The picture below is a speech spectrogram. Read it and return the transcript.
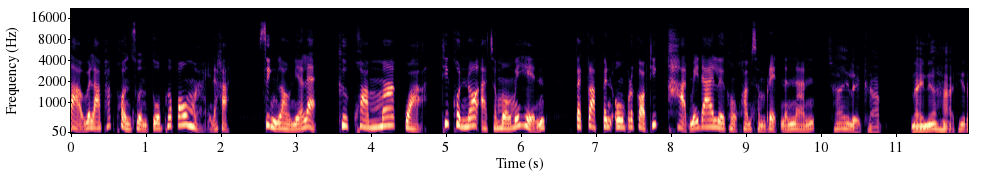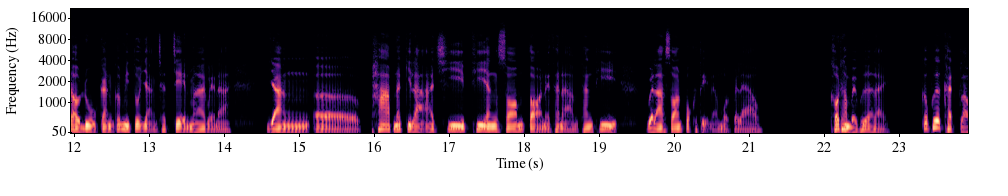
ละเวลาพักผ่อนส่วนตัวเพื่อเป้าหมายนะคะ สิ่งเหล่านี้แหละคือความมากกว่าที่คนนอกอาจจะมองไม่เห็น แต่กลับเป็นองค์ประกอบที่ขาดไม่ได้เลยของความสำเร็จนั้นๆ ใช่เลยครับ ในเนื้อหาที่เราดูกันก็มีตัวอย่างชัดเจนมากเลยนะอย่างภาพนักกีฬาอาชีพที่ยังซ้อมต่อในสนามทั้งที่เวลาซ้อมปกตินะหมดไปแล้ว เขาทำไปเพื่ออะไร ก็เพื่อขัดเกลา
